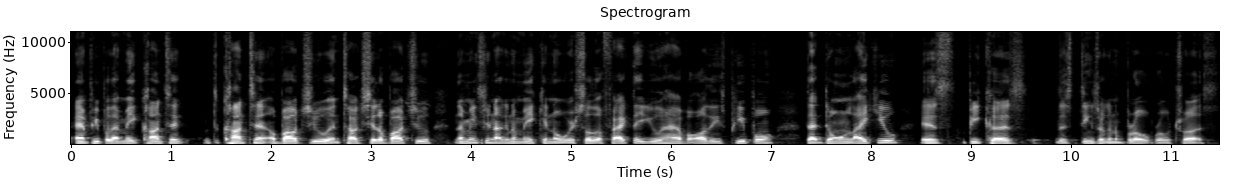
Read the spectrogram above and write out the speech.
and people that make content content about you and talk shit about you, that means you're not gonna make it nowhere. So the fact that you have all these people that don't like you is because these things are gonna blow, bro. Trust.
